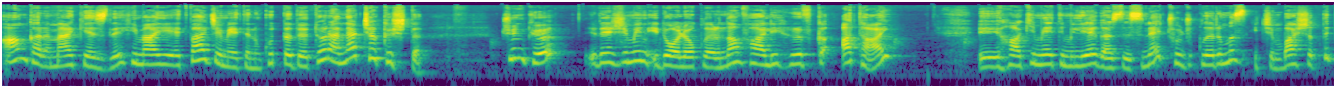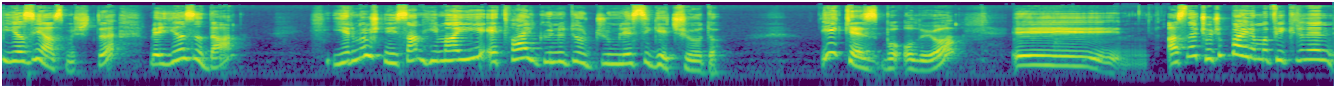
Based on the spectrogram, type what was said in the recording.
Ankara merkezli Himaye Etfal Cemiyeti'nin kutladığı törenler çakıştı. Çünkü rejimin ideologlarından Falih Rıfkı Atay e, Hakimiyeti Milliye Gazetesi'ne çocuklarımız için başlıklı bir yazı yazmıştı. Ve yazıda 23 Nisan Himayi Etfal Günüdür cümlesi geçiyordu. İlk kez bu oluyor. Ee, aslında çocuk bayramı fikrinin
